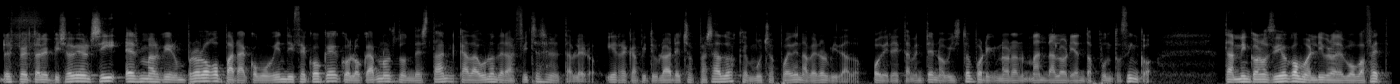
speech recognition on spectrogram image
Respecto al episodio en sí, es más bien un prólogo para, como bien dice Coque, colocarnos donde están cada una de las fichas en el tablero y recapitular hechos pasados que muchos pueden haber olvidado o directamente no visto por ignorar Mandalorian 2.5, también conocido como el libro de Boba Fett.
